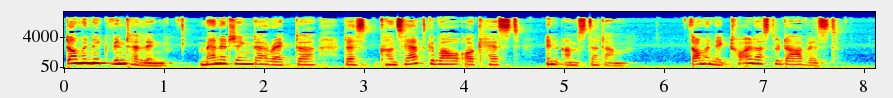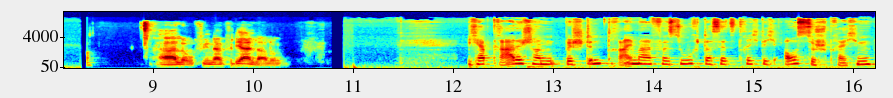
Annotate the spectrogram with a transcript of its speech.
Dominik Winterling, Managing Director des Konzertgebau Orchest in Amsterdam. Dominik, toll, dass du da bist. Hallo, vielen Dank für die Einladung. Ich habe gerade schon bestimmt dreimal versucht, das jetzt richtig auszusprechen,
